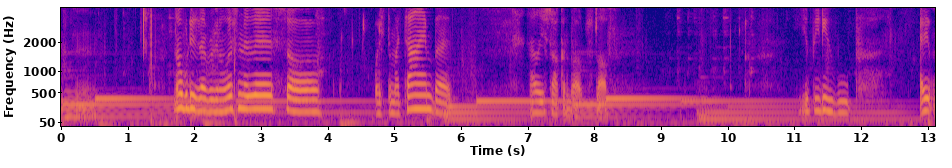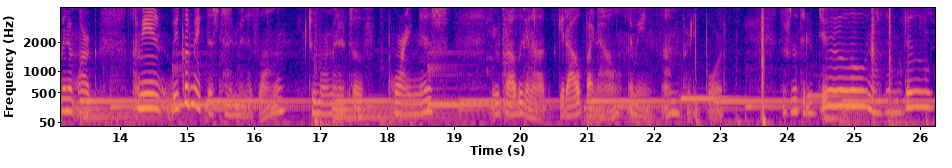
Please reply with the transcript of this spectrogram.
Mm. Nobody's ever gonna listen to this, so wasting my time, but at least talking about stuff. Yippity whoop. Eight minute mark. I mean, we could make this 10 minutes long. Two more minutes of boringness. You're probably gonna get out by now. I mean, I'm pretty bored. There's nothing to do, nothing to do.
